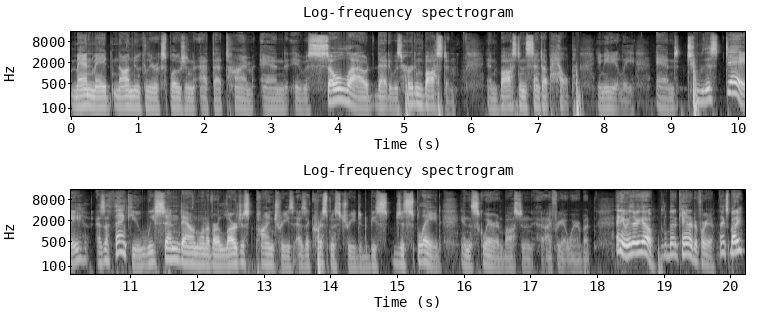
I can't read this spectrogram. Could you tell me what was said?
man-made non-nuclear explosion at that time, and it was so loud that it was heard in Boston, and Boston sent up help immediately. And to this day, as a thank you, we send down one of our largest pine trees as a Christmas tree to be displayed in the square in Boston. I forget where, but anyway, there you go. A little bit of Canada for you. Thanks, buddy.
